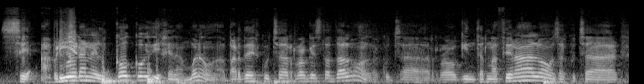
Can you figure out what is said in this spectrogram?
se abrieran el coco y dijeran, bueno, aparte de escuchar rock estatal, vamos a escuchar rock internacional, vamos a escuchar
